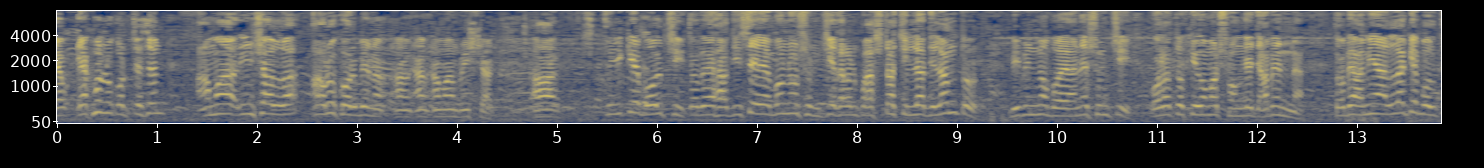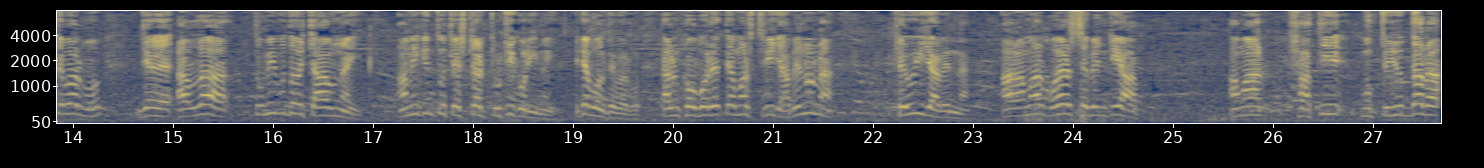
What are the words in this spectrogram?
এ- এখনও করতেছেন, আমার ইনশাল্লাহ আরও করবেন আমার বিশ্বাস। আর স্ত্রীকে বলছি, তবে হাদিসে এমনও শুনছি, কারণ পাঁচটা চিল্লা দিলাম তো, বিভিন্ন বয়ানে শুনছি, ওরা তো কেউ আমার সঙ্গে যাবেন না। তবে আমি আল্লাহকে বলতে পারব যে, আল্লাহ তুমি বোধহয় চাও নাই আমি কিন্তু চেষ্টার ত্রুটি করি নাই, এটা বলতে পারব। কারণ খবরেতে আমার স্ত্রী যাবেনও না, কেউই যাবেন না। আর আমার বয়স সেভেন্টি আপ আমার সাথী মুক্তিযোদ্ধারা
